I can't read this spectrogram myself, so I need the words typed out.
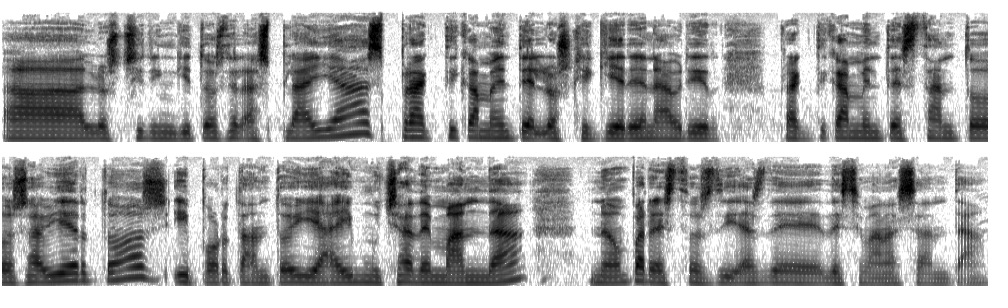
ah, los chiringuitos de las playas, prácticamente los que quieren abrir prácticamente están todos abiertos y por tanto ya hay mucha demanda ¿no? para estos días de, de Semana Santa.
